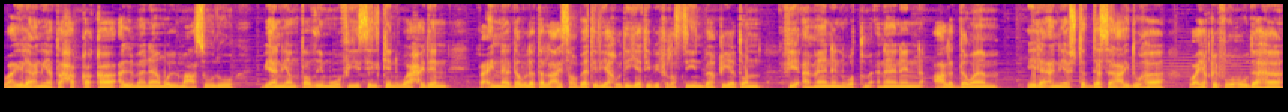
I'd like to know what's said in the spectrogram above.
وإلى أن يتحقق المنام المعسول بأن ينتظموا في سلك واحد فإن دولة العصابات اليهودية بفلسطين باقية في أمان واطمئنان على الدوام. إلى أن يشتد ساعدها ويقف عودها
